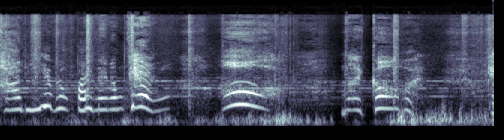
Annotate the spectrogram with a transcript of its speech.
ขาเรียบลงไปในน้ำแข็ง โอ้ my god โอเค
